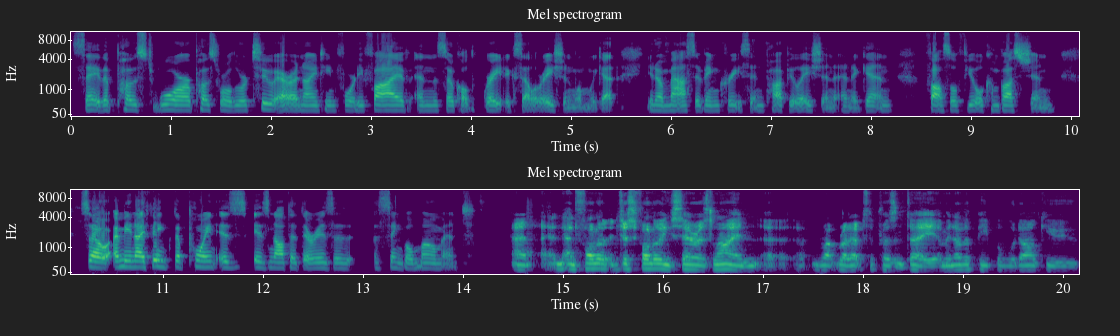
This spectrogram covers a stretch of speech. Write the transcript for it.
say the post-war post-world war ii era 1945 and the so-called great acceleration when we get you know massive increase in population and again fossil fuel combustion so, I mean, I think the point is is not that there is a, a single moment. And, and, and follow just following Sarah's line uh, uh, right, right up to the present day. I mean, other people would argue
